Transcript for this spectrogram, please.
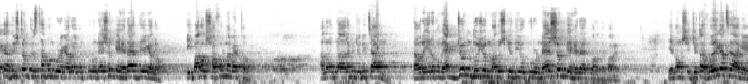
একা দৃষ্টান্ত স্থাপন করে গেল এবং পুরো নেশনকে হেদায়ত দিয়ে গেল এই বালক সফল না ব্যর্থ? আল্লাহ রবুল্লাহ আলমী যদি চান, তাহলে এরকম একজন, দুইজন মানুষকে দিয়েও পুরো নেশনকে হেদায়েত করাতে পারেন। এবং যেটা হয়ে গেছে আগে,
